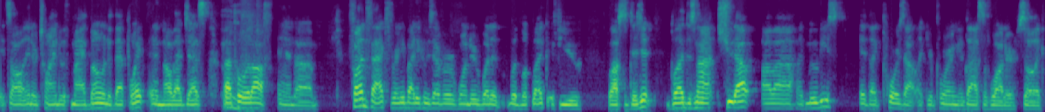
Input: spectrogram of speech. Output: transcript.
it's all intertwined with my bone at that point and all that jazz. I pull it off. And um, fun fact for anybody who's ever wondered what it would look like if you lost a digit, blood does not shoot out a la like movies. It like pours out like you're pouring a glass of water. So like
